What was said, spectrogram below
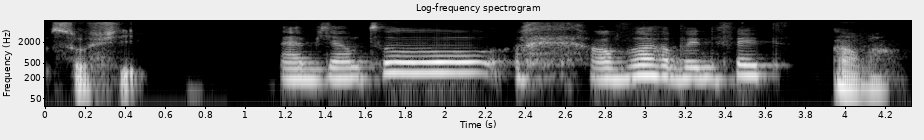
Sophie. À bientôt. Au revoir, bonne fête. Au revoir.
